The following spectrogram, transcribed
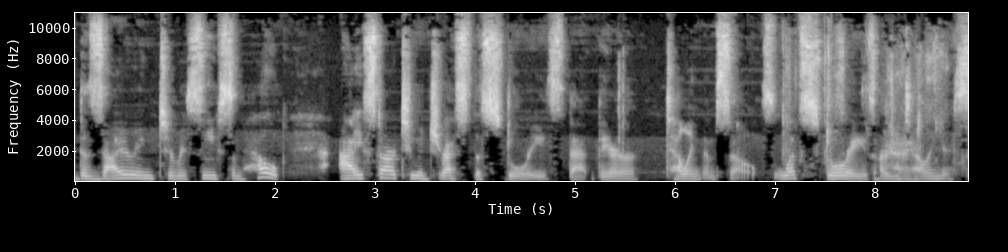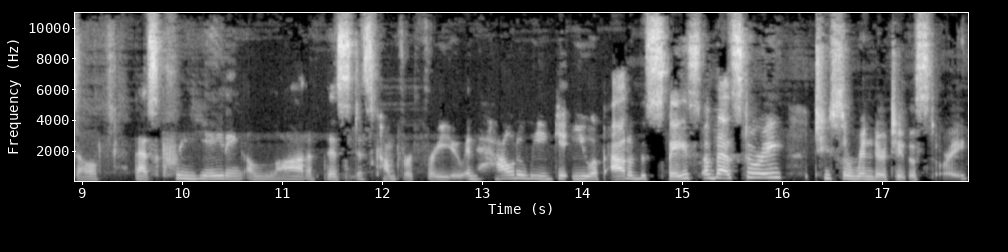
desiring to receive some help, I start to address the stories that they're telling themselves? What stories okay. are you telling yourself that's creating a lot of this discomfort for you? And how do we get you up out of the space of that story to surrender to the story?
